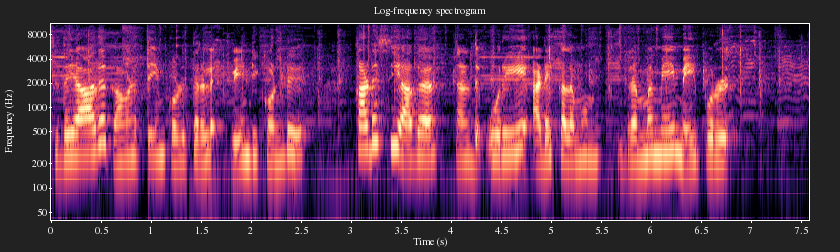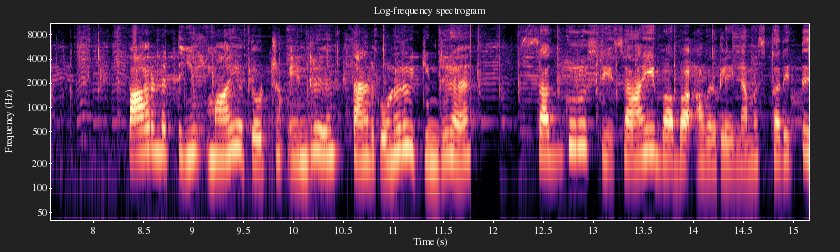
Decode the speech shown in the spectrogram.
சிதையாத கவனத்தையும் கொடுத்தரல வேண்டிக் கொண்டு கடைசியாக தனது ஒரே அடைக்கலமும் பிரம்மமே மெய்ப்பொருள் பாரணத்தையும் மாய தோற்றம் என்று தனக்கு உணர்விக்கின்ற சத்குரு ஸ்ரீ சாயிபாபா அவர்களை நமஸ்கரித்து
